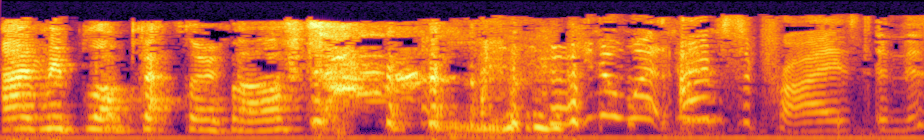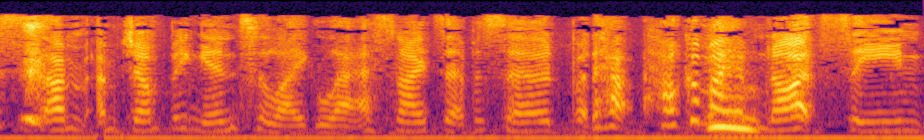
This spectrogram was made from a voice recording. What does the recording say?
I reblogged that so fast. You know what? I'm surprised, and this I'm I'm jumping into like last night's episode, but how how come I have not seen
